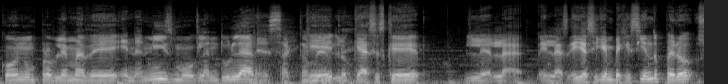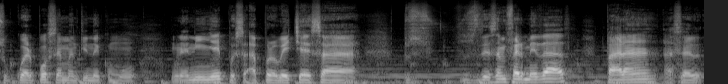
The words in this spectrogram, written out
con un problema de enanismo glandular. Exactamente. Que lo que hace es que la- la- la- ella sigue envejeciendo, pero su cuerpo se mantiene como una niña y pues aprovecha esa, pues, de esa enfermedad para hacer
